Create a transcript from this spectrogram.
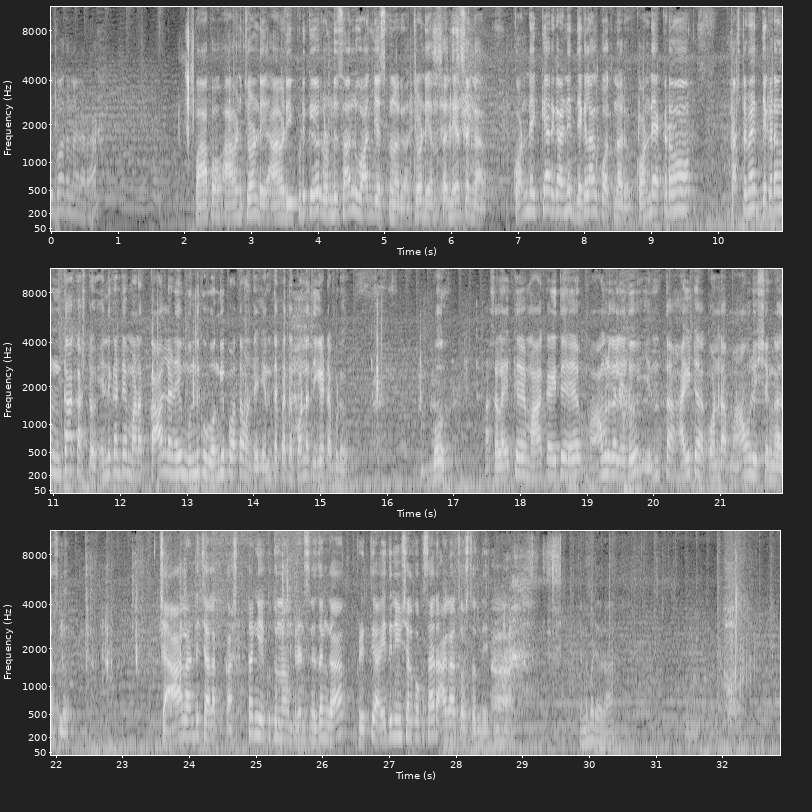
పడిపోతున్నా కదా పాపం ఆవిడ చూడండి ఆవిడ ఇప్పటికే రెండు సార్లు వాన్ చేసుకున్నారు. అది చూడండి ఎంత నీరసంగా. కొండ ఎక్కారు కానీ దిగలేకపోతున్నారు. కొండ ఎక్కడం కష్టమే దిగడం ఇంకా కష్టం. ఎందుకంటే మన కాళ్ళు అనేవి ముందుకు వంగిపోతూ ఉంటాయి. ఎంత పెద్ద కొండ దిగేటప్పుడు. ఓ అసలు అయితే మాకైతే మామూలుగా లేదు. ఎంత హైట్ ఆ కొండ మామూలు విషయం కాదు అసలు. చాలా అంటే చాలా కష్టంగా ఎక్కుతున్నాం ఫ్రెండ్స్. నిజంగా ప్రతి ఐదు నిమిషాలకు ఒకసారి ఆగాల్సి వస్తుంది. కింద పడేవరా?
